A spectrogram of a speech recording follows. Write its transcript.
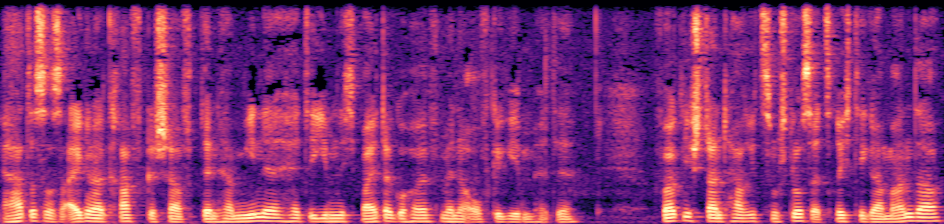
Er hat es aus eigener Kraft geschafft, denn Hermine hätte ihm nicht weitergeholfen, wenn er aufgegeben hätte. Folglich stand Harry zum Schluss als richtiger Mann da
